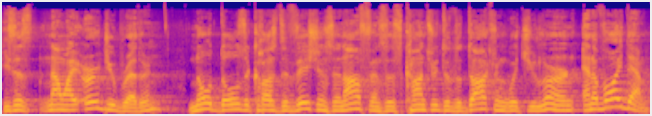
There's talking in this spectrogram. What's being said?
He says, Now I urge you, brethren, note those that cause divisions and offenses contrary to the doctrine which you learn, and avoid them.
